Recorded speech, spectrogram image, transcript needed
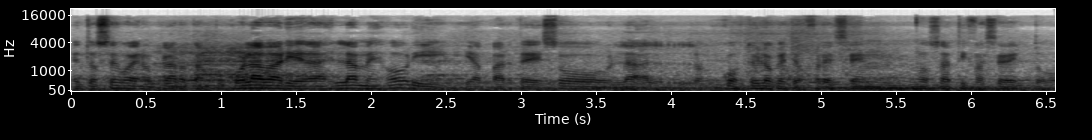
Entonces, bueno, claro, tampoco la variedad es la mejor y, aparte de eso, los costos y lo que te ofrecen no satisface del todo.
